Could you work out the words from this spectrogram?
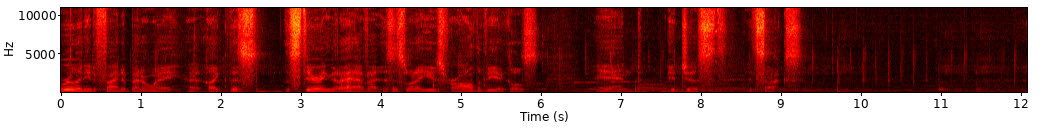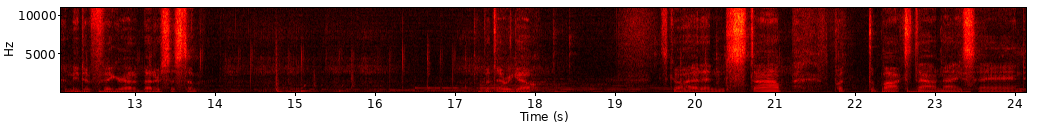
Really need to find a better way. Uh, like this, the steering that I have, this is what I use for all the vehicles. And it just, it sucks. I need to figure out a better system. But there we go. Let's go ahead and stop. Put the box down nice and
